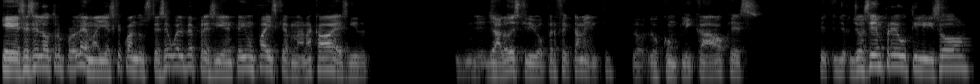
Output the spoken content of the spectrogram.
que ese es el otro problema, y es que cuando usted se vuelve presidente de un país que Hernán acaba de decir, ya lo describió perfectamente, lo, complicado que es. Yo, siempre utilizo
